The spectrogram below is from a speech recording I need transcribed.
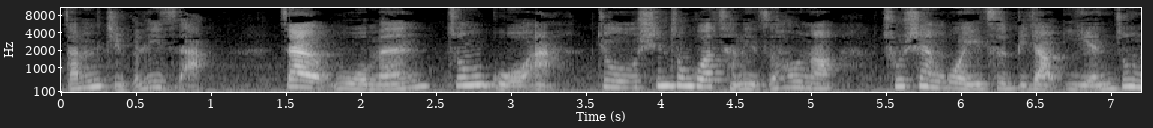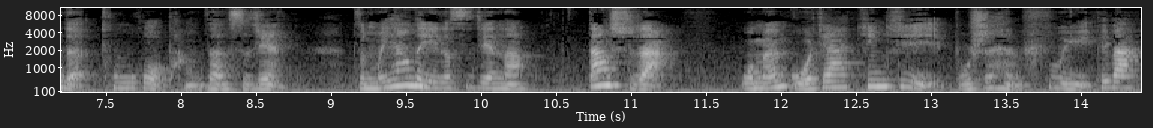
咱们举个例子啊，在我们中国啊，就新中国成立之后呢。出现过一次比较严重的通货膨胀事件，怎么样的一个事件呢？当时啊，我们国家经济不是很富裕，对吧？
